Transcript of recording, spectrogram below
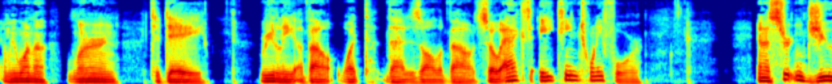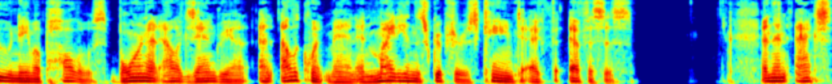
And we want to learn today really about what that is all about. So Acts 18:24 and a certain Jew named Apollos, born at Alexandria, an eloquent man and mighty in the scriptures, came to Ephesus. And then Acts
